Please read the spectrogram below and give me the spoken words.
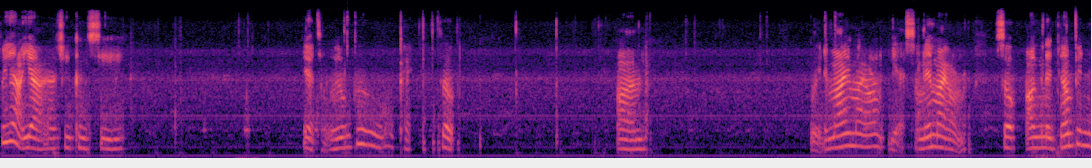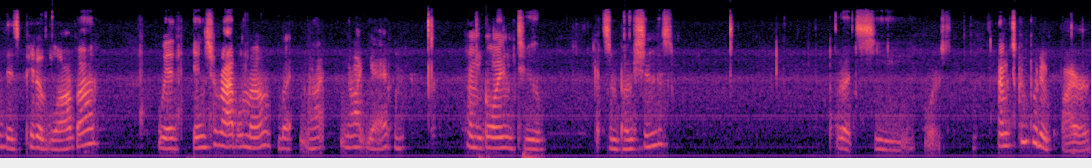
But yeah, yeah, as you can see, yeah, it's a little cool. Okay, so, um, wait, am I in my armor? Yes, I'm in my armor. So, I'm gonna jump into this pit of lava with in survival mode, but not not yet. I'm going to get some potions. Let's see, where's I'm just gonna put in fire.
